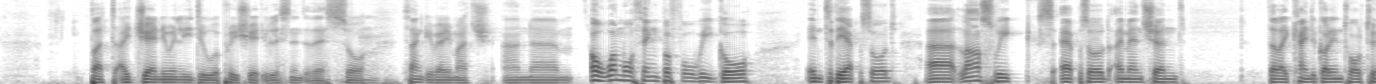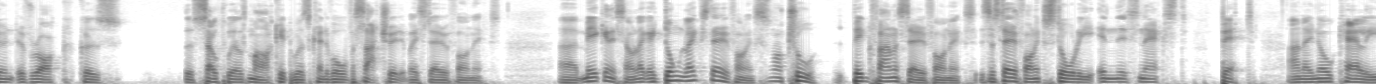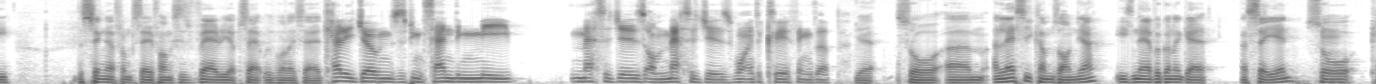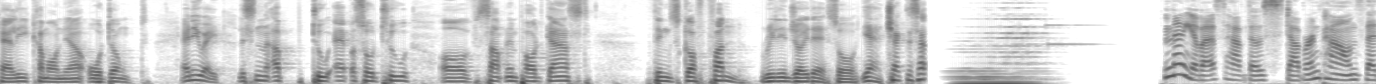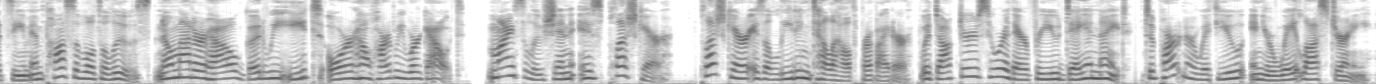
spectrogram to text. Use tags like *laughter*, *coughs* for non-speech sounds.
but I genuinely do appreciate you listening to this. So thank you very much. And um, oh, one more thing before we go into the episode. Uh, last week's episode, I mentioned that I kind of got into alternative rock because the South Wales market was kind of oversaturated by stereophonics. Uh, making it sound like I don't like stereophonics. It's not true. Big fan of stereophonics. It's a stereophonics story in this next bit. And I know Kelly, the singer from Stereophonics, is very upset with what I said. Kelly Jones has been sending me messages on messages wanting to clear things up. Yeah. So um, unless he comes on yeah, he's never gonna get a say in. So Kelly, come on yeah, or don't. Anyway, listen up to episode two of Sampling Podcast. Things got fun. Really enjoyed it. So yeah, check this out. Many of us have those stubborn pounds that seem impossible to lose, no matter how good we eat or how hard we work out. My solution is PlushCare. PlushCare is a leading telehealth provider with doctors who are there for you day and night to partner with you in your weight loss journey.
